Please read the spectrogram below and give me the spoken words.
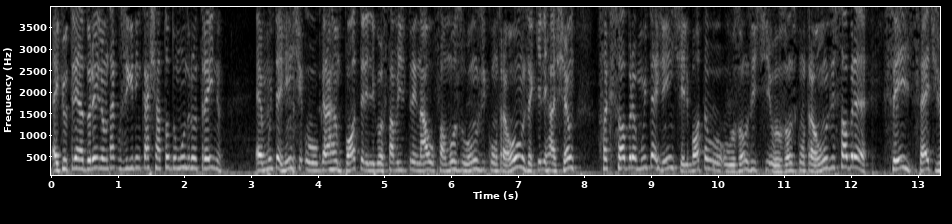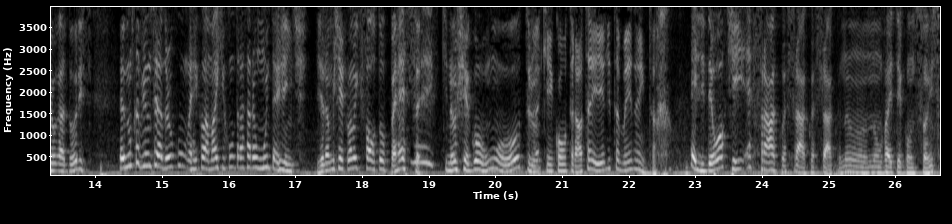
é que o treinador ele não tá conseguindo encaixar todo mundo no treino. É muita gente, o Graham Potter, ele gostava de treinar o famoso 11 contra 11, aquele rachão, só que sobra muita gente. Ele bota os 11, os 11 contra 11 e sobra 6, 7 jogadores. Eu nunca vi um treinador reclamar que contrataram muita gente. Geralmente reclama que faltou peça, que não chegou um ou outro. É, quem contrata é ele também, né? Então. Ele deu ok, é fraco, é fraco, é fraco. Não, não vai ter condições.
